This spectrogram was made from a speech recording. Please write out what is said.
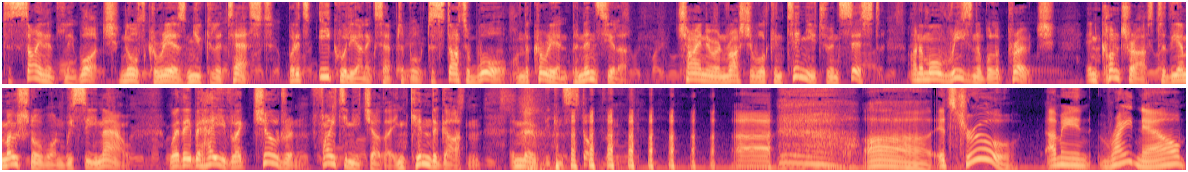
to silently watch North Korea's nuclear test, but it's equally unacceptable to start a war on the Korean peninsula. China and Russia will continue to insist on a more reasonable approach, in contrast to the emotional one we see now, where they behave like children fighting each other in kindergarten and nobody can stop them. uh, uh, it's true. I mean, right now,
